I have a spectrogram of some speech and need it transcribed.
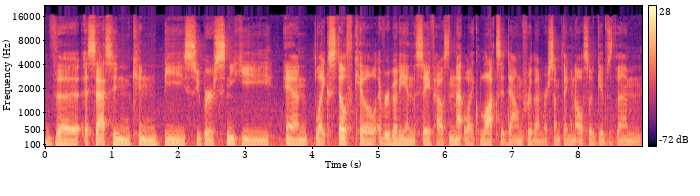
the assassin can be super sneaky and like stealth kill everybody in the safe house and that like locks it down for them or something and also gives them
